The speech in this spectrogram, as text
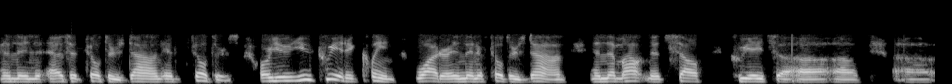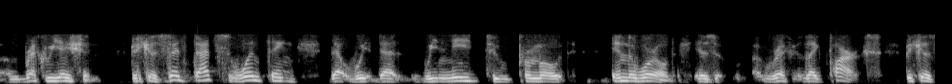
and then as it filters down, it filters. Or you you create a clean water, and then it filters down, and the mountain itself creates a, a, a, a recreation because that, that's one thing that we that we need to promote in the world is rec- like parks because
